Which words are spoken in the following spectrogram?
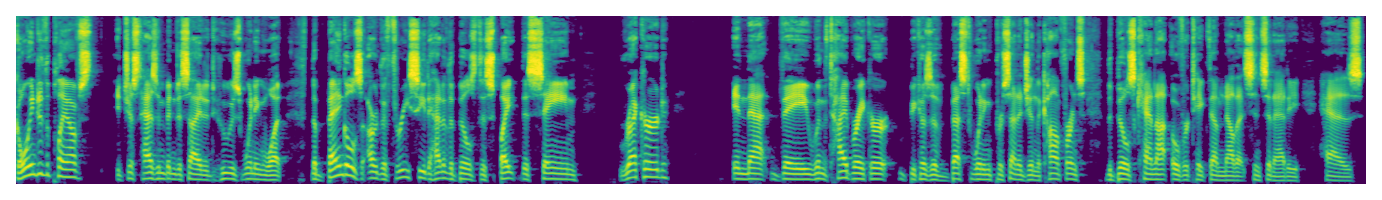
going to the playoffs. It just hasn't been decided who is winning what. The Bengals are the three seed ahead of the Bills, despite the same record in that they win the tiebreaker because of best winning percentage in the conference. The Bills cannot overtake them now that Cincinnati has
